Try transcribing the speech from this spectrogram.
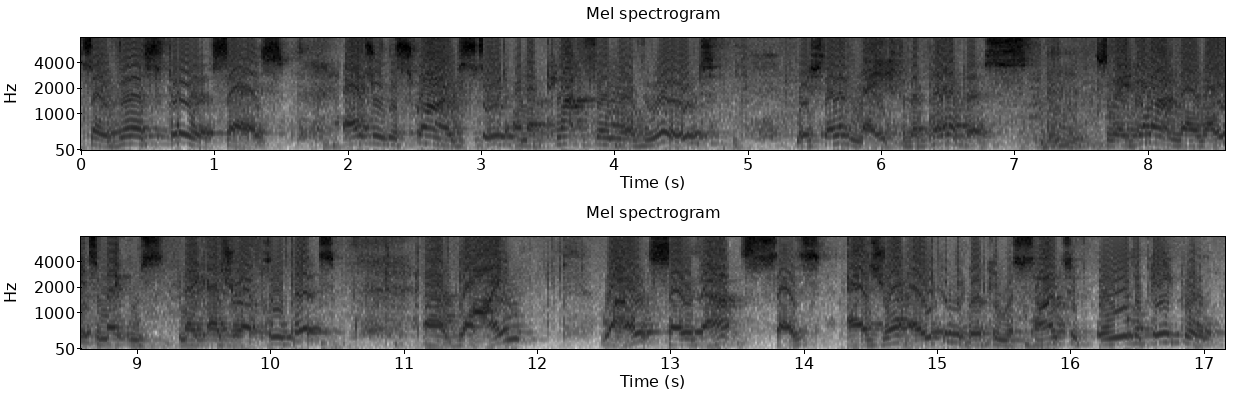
So verse 4 it says, Ezra the scribe stood on a platform of wood which they had made for the purpose. so they had gone out of their way to make, make Ezra a pulpit. Uh, why? Well, so that, says, Ezra opened the book in the sight of all the people,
